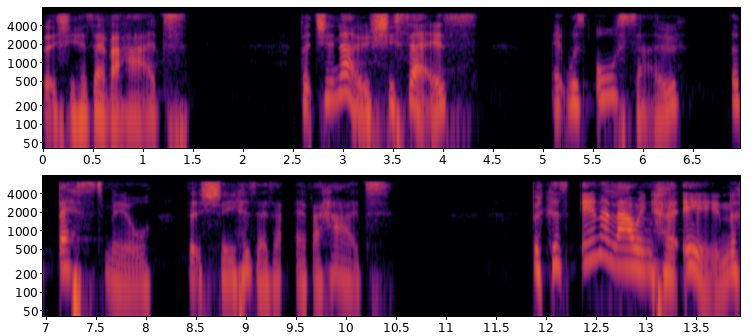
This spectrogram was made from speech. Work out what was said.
that she has ever had. But you know, she says it was also the best meal that she has ever had. Because in allowing her in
